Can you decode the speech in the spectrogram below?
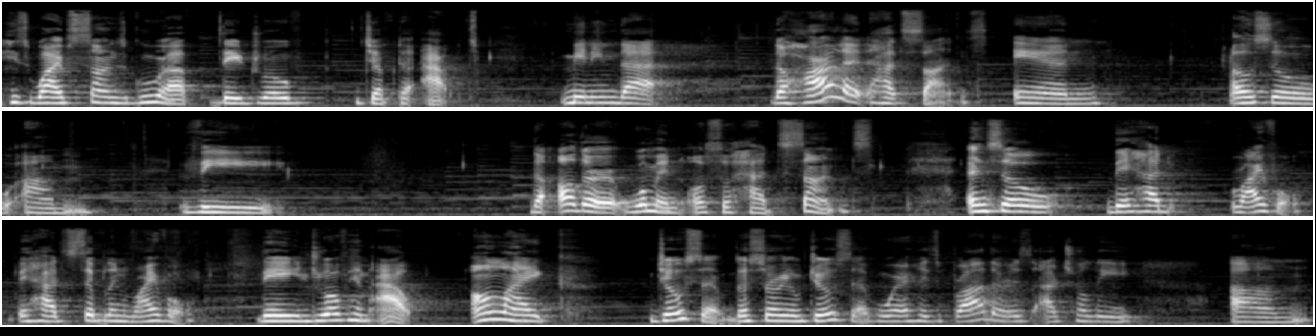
his wife's sons grew up, they drove Jephthah out, meaning that the harlot had sons, and also um, the the other woman also had sons. And so they had rival they had sibling rival. They drove him out. Unlike joseph the story of joseph where his brothers actually um,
